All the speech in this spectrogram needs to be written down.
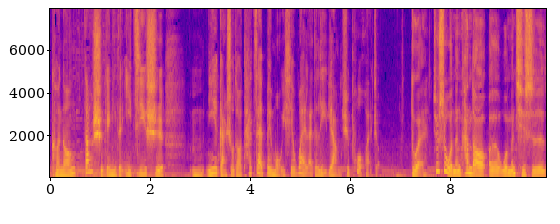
可能当时给你的一击是，嗯，你也感受到它在被某一些外来的力量去破坏着。对，就是我能看到，呃，我们其实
